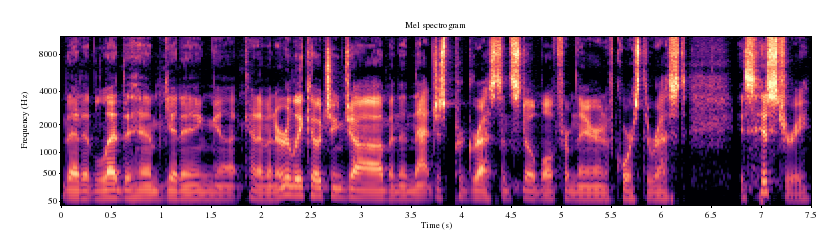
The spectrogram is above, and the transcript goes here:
that it led to him getting uh, kind of an early coaching job, and then that just progressed and snowballed from there. And of course, the rest is history.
